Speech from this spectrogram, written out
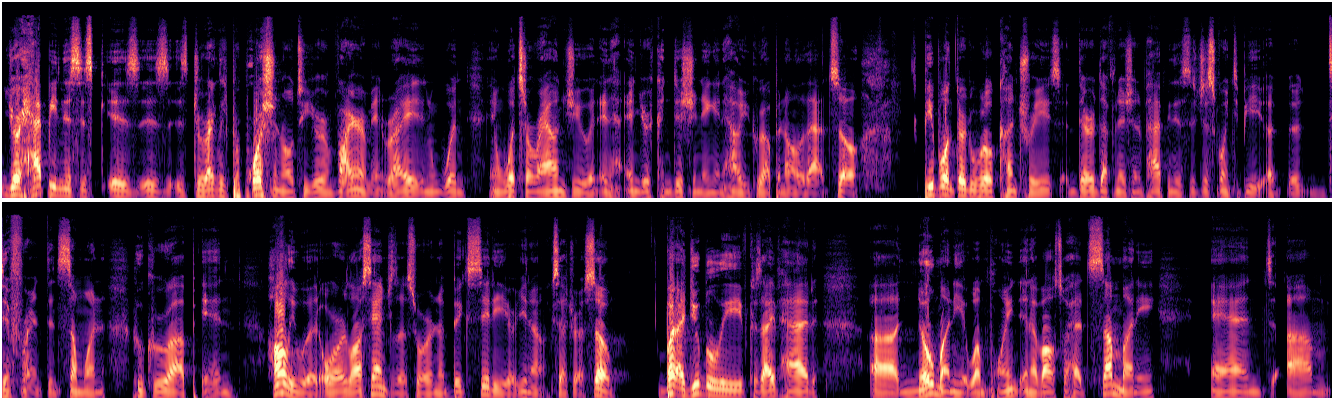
your happiness is, is is is directly proportional to your environment right? And when and what's around you and, and, and your conditioning and how you grew up and all of that. So people in third world countries their definition of happiness is just going to be a, a different than someone who grew up in Hollywood or Los Angeles or in a big city or you know etc so but I do believe because I've had uh, no money at one point, and I've also had some money, and um,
